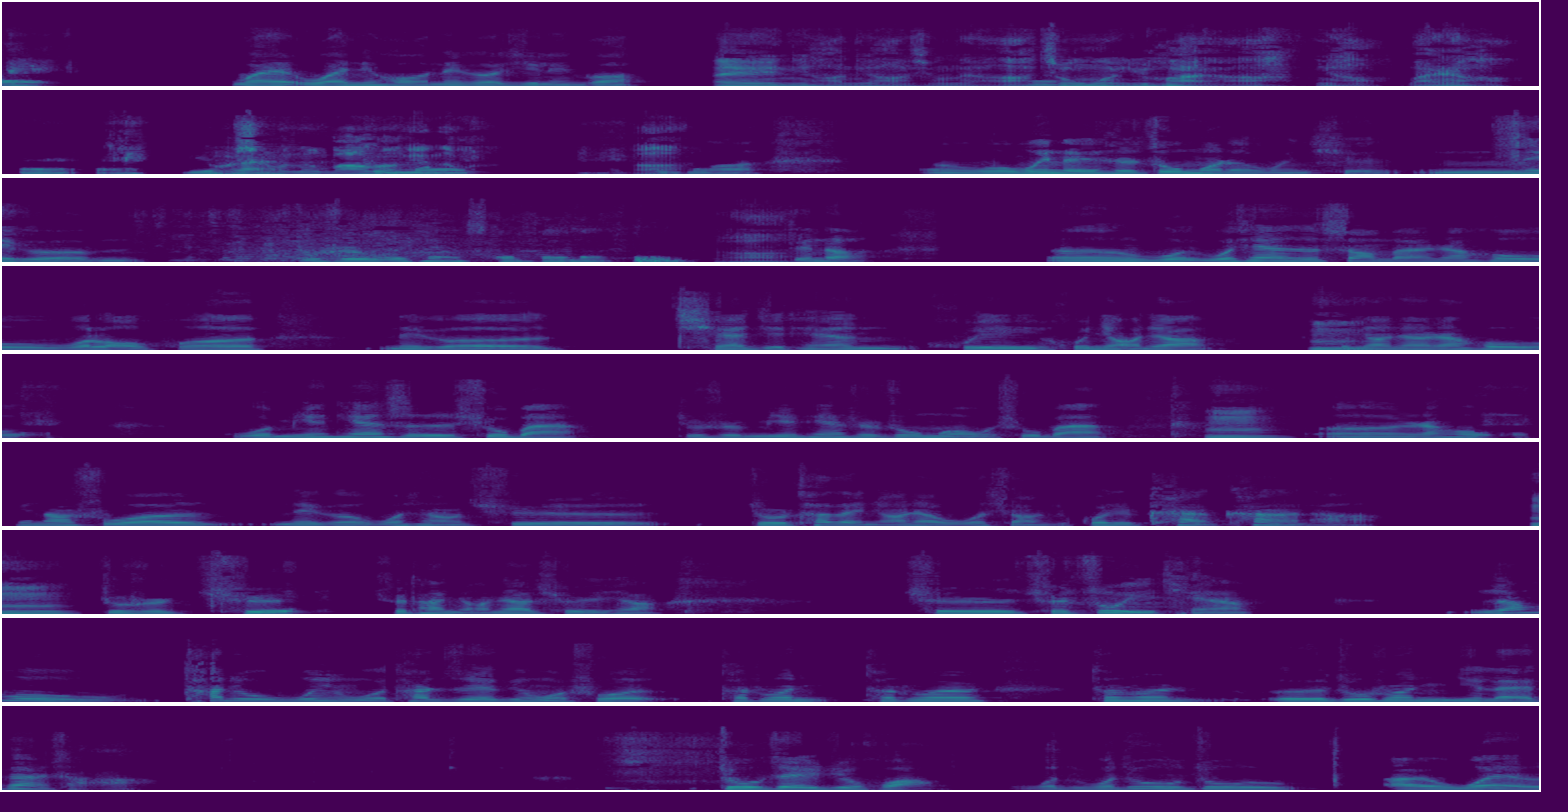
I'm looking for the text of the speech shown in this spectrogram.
喂，喂喂，你好，那个依林哥。哎，你好，你好，兄弟啊，周末愉快啊！你好，晚上好。哎哎，愉快。有什么能帮到吗？周末，嗯，我问的也是周末的问题。嗯，那个就是我现在上班嘛。啊。真的，嗯，我我现在是上班，然后我老婆那个前几天回回娘家，回娘家，然后我明天是休班。就是明天是周末，我休班。嗯。呃，然后我跟他说，那个我想去，就是他在娘家，我想过去看看看他。嗯。就是去去他娘家去一下，去去住一天。然后他就问我，他直接跟我说，他说他说他说呃，就是说你来干啥？就这一句话，我我就就哎，我也。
